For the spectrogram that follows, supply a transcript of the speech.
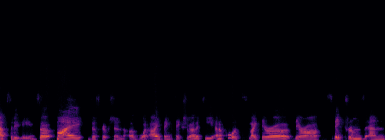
Absolutely. So my description of what I think sexuality, and of course, like there are there are spectrums, and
